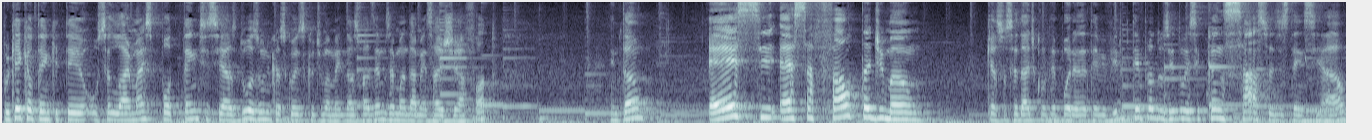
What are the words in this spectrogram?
Por que, que eu tenho que ter o celular mais potente se as duas únicas coisas que ultimamente nós fazemos é mandar mensagem e tirar foto? Então, é esse, essa falta de mão que a sociedade contemporânea tem vivido que tem produzido esse cansaço existencial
